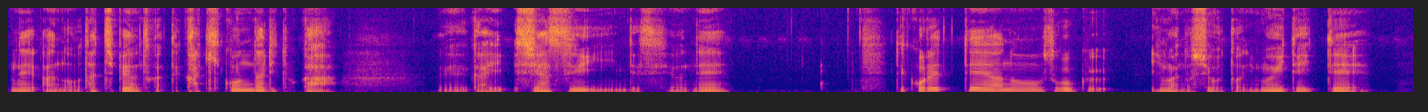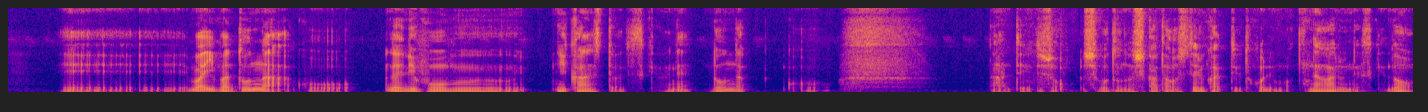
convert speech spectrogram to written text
う、ね、あの、タッチペンを使って書き込んだりとか、がしやすいんですよね。で、これってあの、すごく今の仕事に向いていて、えー、まあ今どんなこう、リフォームに関してはですけどね、どんなこう、なんて言うんでしょう、仕事の仕方をしてるかっていうところにもつながるんですけど、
